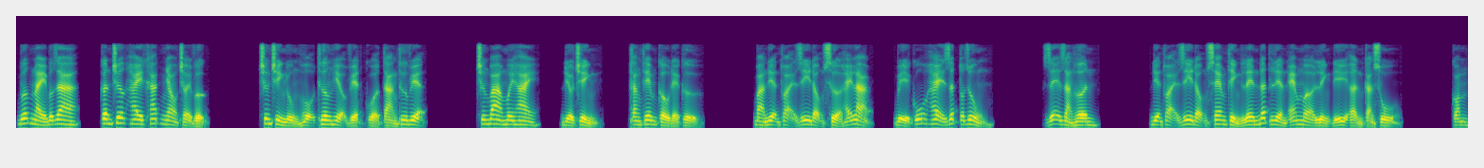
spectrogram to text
Bước này bước ra, cân trước hay khác nhau trời vực. Chương trình ủng hộ thương hiệu Việt của Tàng Thư Viện. Chương 32, điều chỉnh, tăng thêm cầu đề cử. Bản điện thoại di động sửa hãy làm, bị cũ hay rất tốt dùng. Dễ dàng hơn. Điện thoại di động xem thỉnh lên đất liền em mở lỉnh đi ẩn cản sụ. Con.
